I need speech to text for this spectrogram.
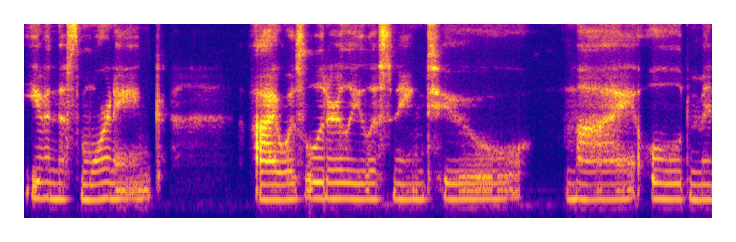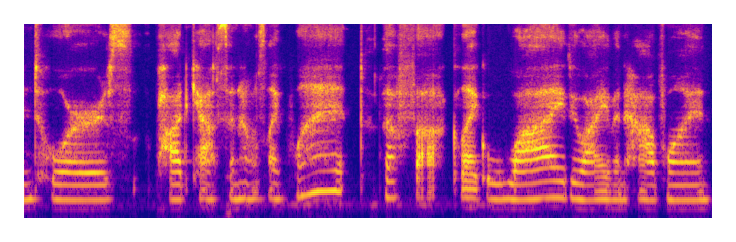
even this morning, I was literally listening to my old mentor's podcast, and I was like, what the fuck? Like, why do I even have one?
